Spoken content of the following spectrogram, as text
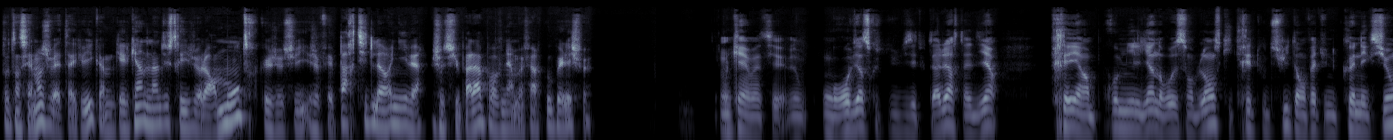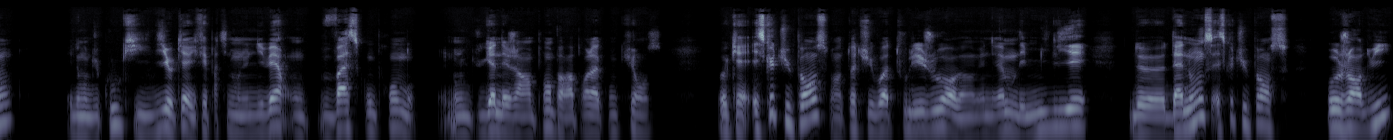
Potentiellement, je vais être accueilli comme quelqu'un de l'industrie. Je leur montre que je suis, je fais partie de leur univers. Je suis pas là pour venir me faire couper les cheveux. Ok, donc on revient à ce que tu disais tout à l'heure, c'est-à-dire créer un premier lien de ressemblance qui crée tout de suite en fait une connexion et donc du coup qui dit ok, il fait partie de mon univers, on va se comprendre. Donc tu gagnes déjà un point par rapport à la concurrence. Ok, est-ce que tu penses, toi tu vois tous les jours évidemment des milliers de d'annonces, est-ce que tu penses aujourd'hui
